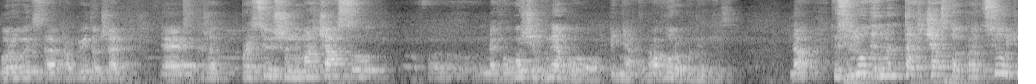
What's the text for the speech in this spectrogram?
боровик проповідок, що е, каже, працюю, що нема часу е, очі в небо підняти, а вгору подивитися. Да? Тобто люди на- так часто працюють,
